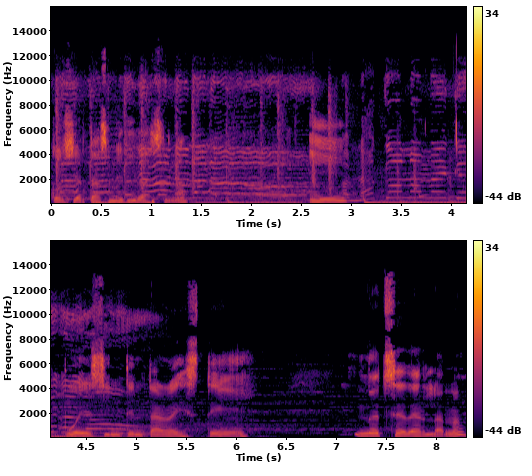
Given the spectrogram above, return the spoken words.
con ciertas medidas, ¿no? Y pues intentar este no excederla, ¿no?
